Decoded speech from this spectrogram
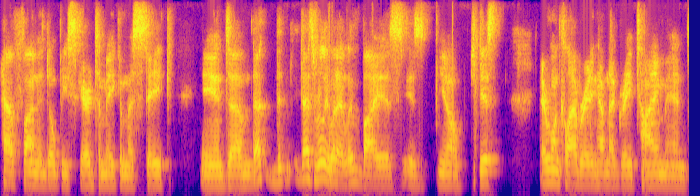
have fun, and don't be scared to make a mistake. And um, that that's really what I live by is is you know just everyone collaborating, having that great time, and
